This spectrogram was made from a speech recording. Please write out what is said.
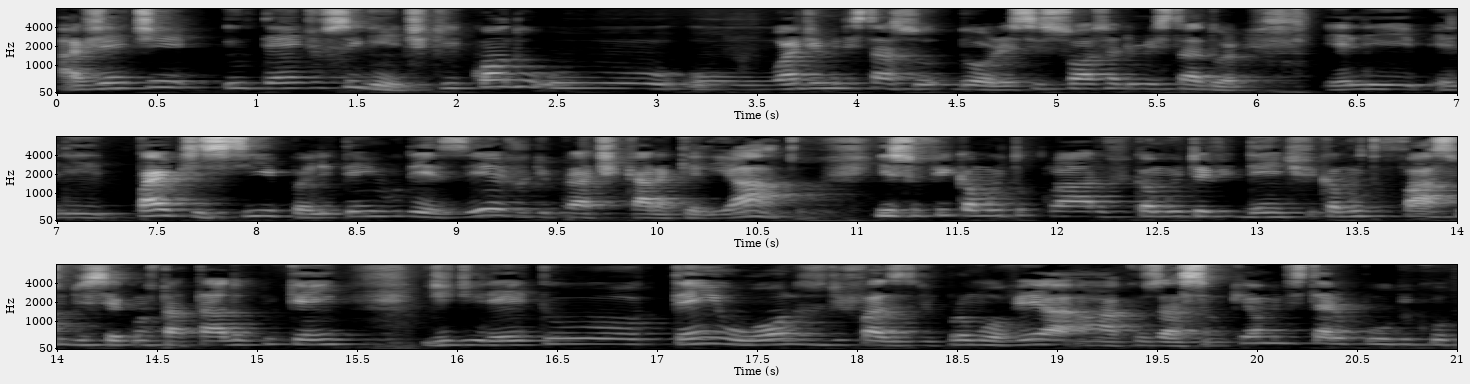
a gente entende o seguinte, que quando o, o administrador, esse sócio administrador, ele, ele participa, ele tem o desejo de praticar aquele ato, isso fica muito claro, fica muito evidente, fica muito fácil de ser constatado por quem de direito tem o ônus de, fazer, de promover a, a acusação, que é o Ministério Público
